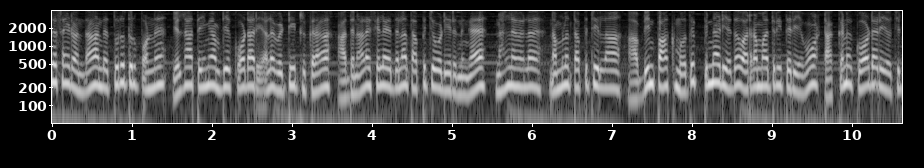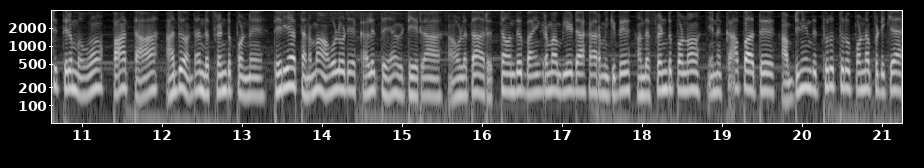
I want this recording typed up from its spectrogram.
இந்த சைடு வந்தா அந்த துரு துரு பொண்ணு எல்லாத்தையுமே அப்படியே கோடாரியால வெட்டிட்டு இருக்கறா அதனால சில இதெல்லாம் தப்பிச்சு ஓடி இருந்துங்க நல்ல வேலை நம்மளும் தப்பிச்சிடலாம் அப்படின்னு பார்க்கும்போது பின்னாடி ஏதோ வர்ற மாதிரி தெரியவும் டக்குன்னு கோடாரியை வச்சுட்டு திரும்பவும் பார்த்தா அது வந்து அந்த ஃப்ரெண்டு பொண்ணு. தெரியாதனமா அவளுடைய கழுத்தையா வெட்டிடுறா. அவ்வளோதான் ரத்தம் வந்து பயங்கரமா ப்ளீட் ஆக ஆரம்பிக்குது. அந்த ஃப்ரெண்டு பொண்ணும் என்னை காப்பாத்து அப்படின்னு இந்த துரு துரு பொண்ணை பிடிக்க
